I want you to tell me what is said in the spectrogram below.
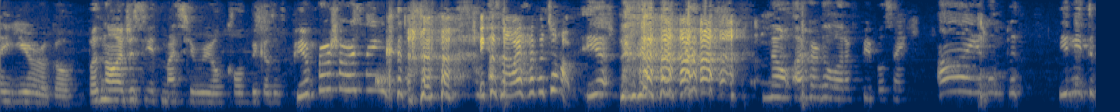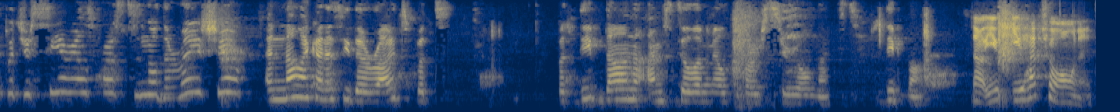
a year ago. But now I just eat my cereal cold because of peer pressure. I think. because now I have a job. yeah. no, I heard a lot of people saying, "Ah, you don't put." You need to put your cereals first to know the ratio, and now I kind of see they're right, but but deep down, I'm still a milk first, cereal next. Deep down, no, you you have to own it.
